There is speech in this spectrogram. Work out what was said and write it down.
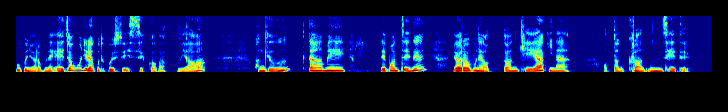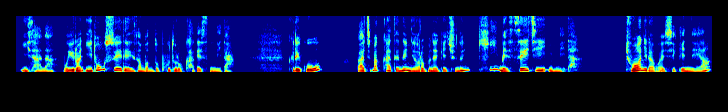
혹은 여러분의 애정운이라고도 볼 수 있을 것 같고요. 관계운. 그 다음에 네 번째는 여러분의 어떤 계약이나 어떤 그런 운세들, 이사나 뭐 이런 이동수에 대해서 한번 더 보도록 하겠습니다. 그리고 마지막 카드는 여러분에게 주는 키 메시지입니다. 조언이라고 할 수 있겠네요.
